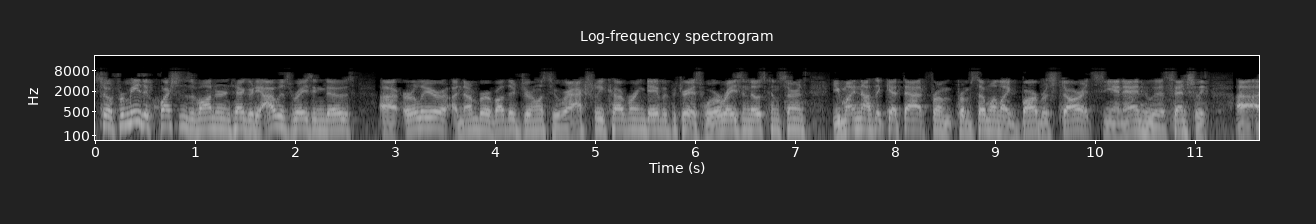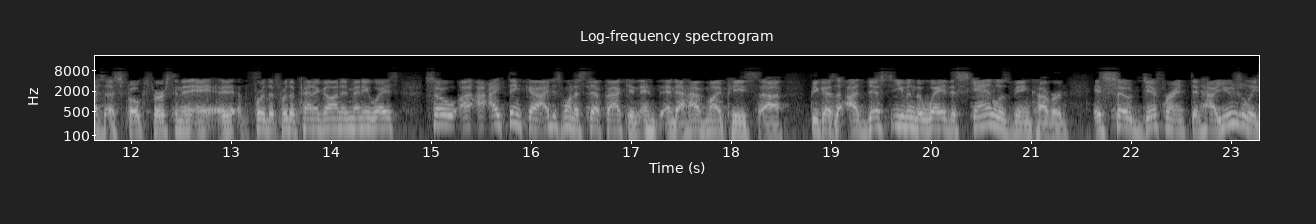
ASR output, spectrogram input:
So for me, the questions of honor and integrity, I was raising those uh, earlier. A number of other journalists who were actually covering David Petraeus were raising those concerns. You might not get that from, from someone like Barbara Starr at CNN, who is essentially uh, a, a, spokesperson for the for the Pentagon in many ways. So I, I think I just want to step back and, and, and to have my piece because just even the way the scandal is being covered is so different than how usually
